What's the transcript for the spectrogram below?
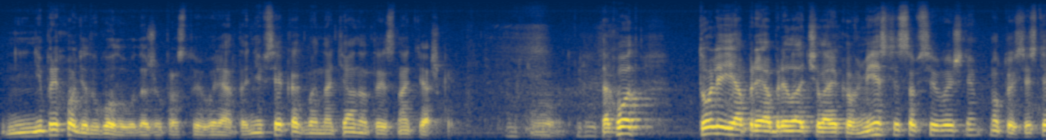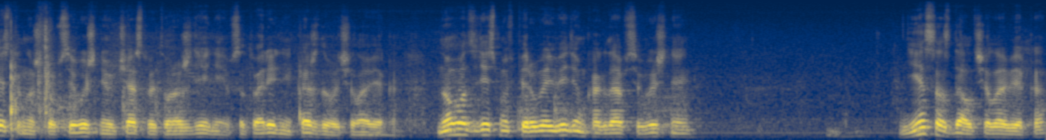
Не приходит в голову даже простой вариант. Они все как бы натянутые с натяжкой. Вот. Так вот, то ли я приобрела человека вместе со Всевышним, ну то есть естественно, что Всевышний участвует в рождении, в сотворении каждого человека. Но вот здесь мы впервые видим, когда Всевышний не создал человека,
